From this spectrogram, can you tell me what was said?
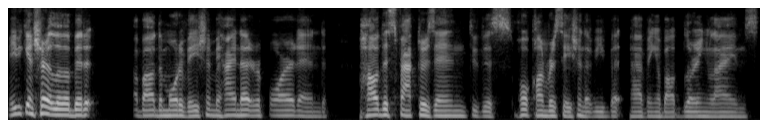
Maybe you can share a little bit about the motivation behind that report and how this factors into this whole conversation that we've been having about blurring lines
